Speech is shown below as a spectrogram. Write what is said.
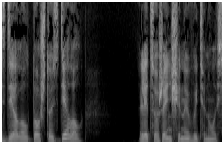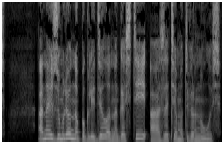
сделал то, что сделал». Лицо женщины вытянулось. Она изумленно поглядела на гостей, а затем отвернулась.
